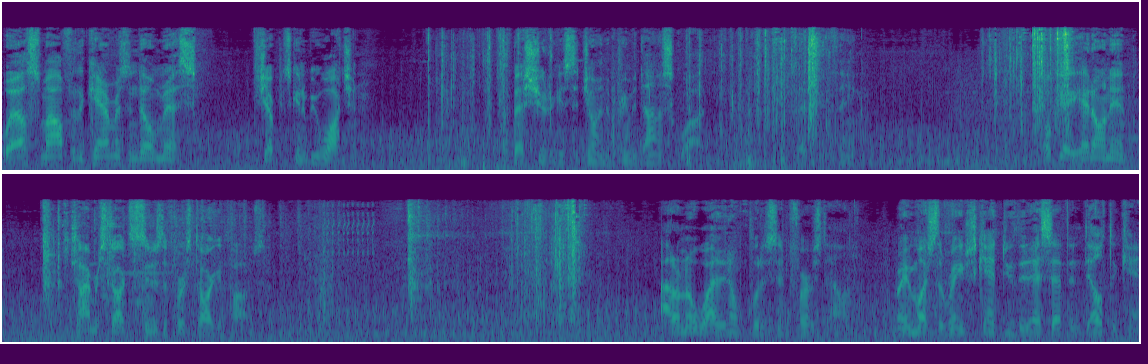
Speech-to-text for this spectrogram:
Well, smile for the cameras and don't miss. Shepherd's gonna be watching. The best shooter gets to join the Prima Donna squad. That's your thing. Okay, head on in. Timer starts as soon as the first target pops. I don't know why they don't put us in first, Allen. Very much the Rangers can't do that SF and Delta can,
